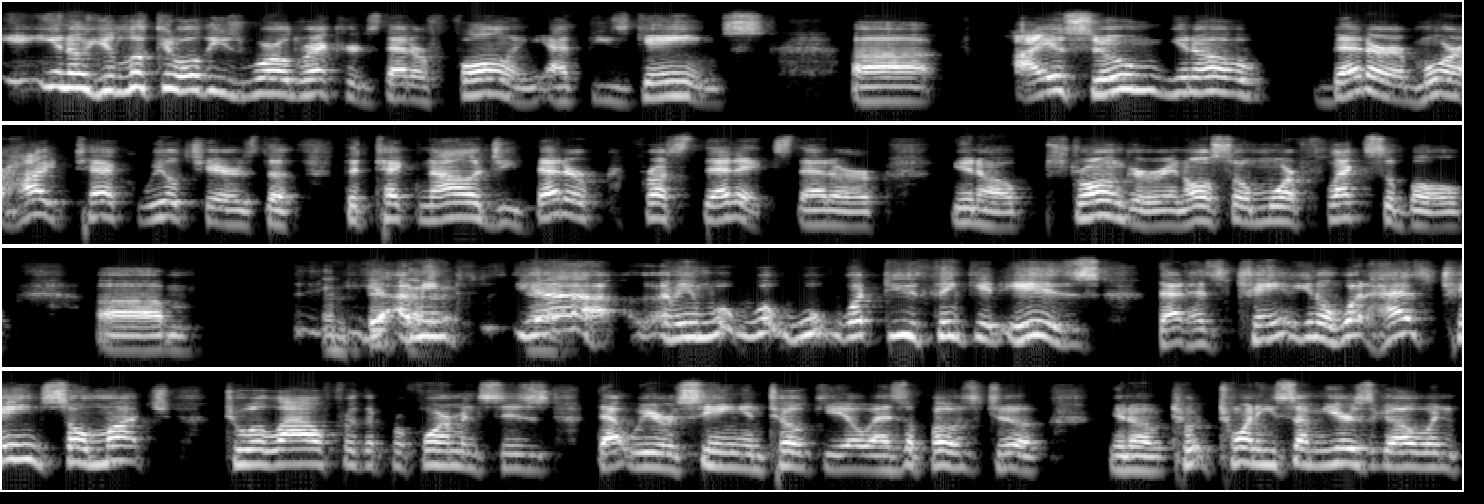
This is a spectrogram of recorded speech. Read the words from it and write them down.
you know, you look at all these world records that are falling at these games. Uh, I assume, you know, better, more high tech wheelchairs, the the technology, better prosthetics that are you know stronger and also more flexible. Um, yeah, I mean, yeah. yeah. I mean, what, what what do you think it is that has changed? You know, what has changed so much to allow for the performances that we are seeing in Tokyo, as opposed to you know twenty some years ago when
